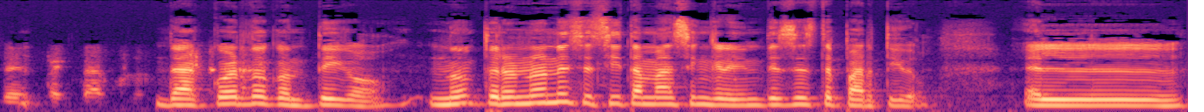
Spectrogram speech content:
de, de espectáculo. De acuerdo contigo, no, pero no necesita más ingredientes este partido. El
